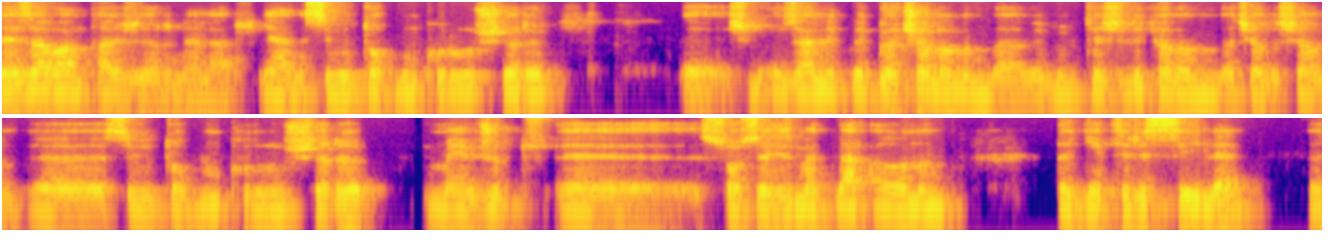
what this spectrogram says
dezavantajları neler? Yani sivil toplum kuruluşları e, şimdi özellikle göç alanında ve mültecilik alanında çalışan e, sivil toplum kuruluşları mevcut e, sosyal hizmetler ağının da getirisiyle e,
